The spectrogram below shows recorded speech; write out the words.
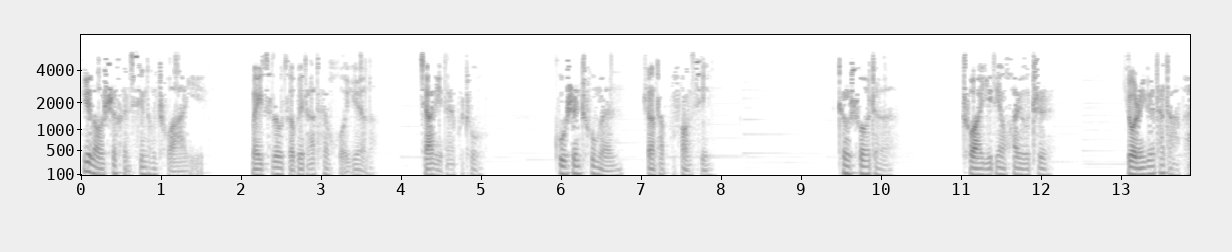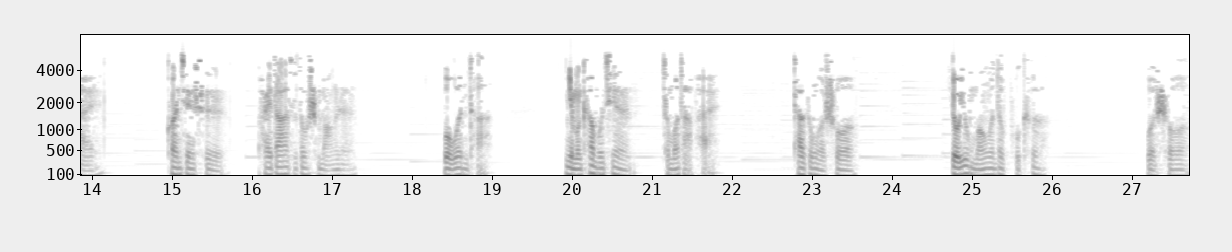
玉老师很心疼楚阿姨，每次都责备她太活跃了，家里待不住，孤身出门让她不放心。正说着，楚阿姨电话又至，有人约她打牌，关键是牌搭子都是盲人。我问他：“你们看不见怎么打牌？”他跟我说：“有用盲文的扑克。”我说：“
